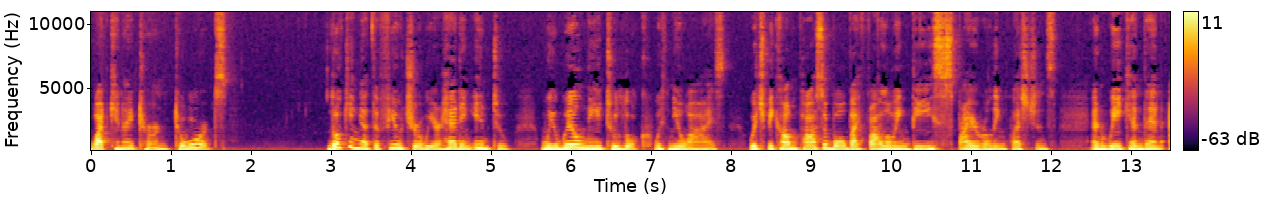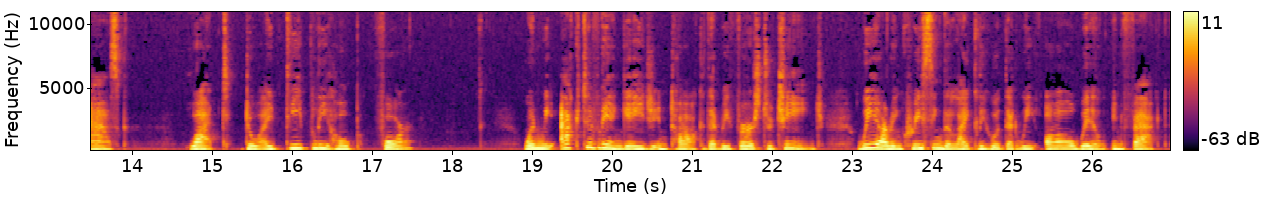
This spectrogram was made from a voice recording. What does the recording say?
What can I turn towards? Looking at the future we are heading into, we will need to look with new eyes, which become possible by following these spiraling questions, and we can then ask, What do I deeply hope for? When we actively engage in talk that refers to change, we are increasing the likelihood that we all will, in fact,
